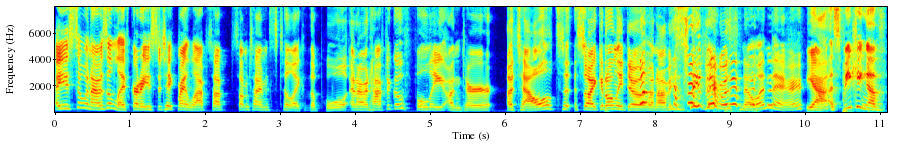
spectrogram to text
I used to when I was a lifeguard, I used to take my laptop sometimes to like the pool, and I would have to go fully under a towel, to, so I could only do it when obviously there was no one there. Yeah. uh, Speaking of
